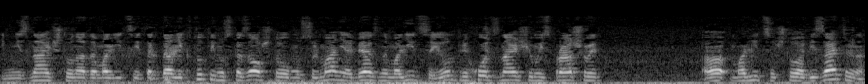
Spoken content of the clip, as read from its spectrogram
и не знает, что надо молиться и так далее. Кто-то ему сказал, что мусульмане обязаны молиться, и он приходит знающему и спрашивает, а молиться что, обязательно?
